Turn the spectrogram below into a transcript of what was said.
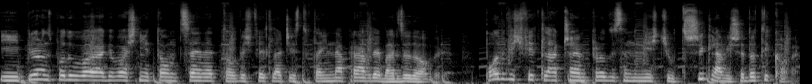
i biorąc pod uwagę właśnie tą cenę, to wyświetlacz jest tutaj naprawdę bardzo dobry. Pod wyświetlaczem producent umieścił trzy klawisze dotykowe.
